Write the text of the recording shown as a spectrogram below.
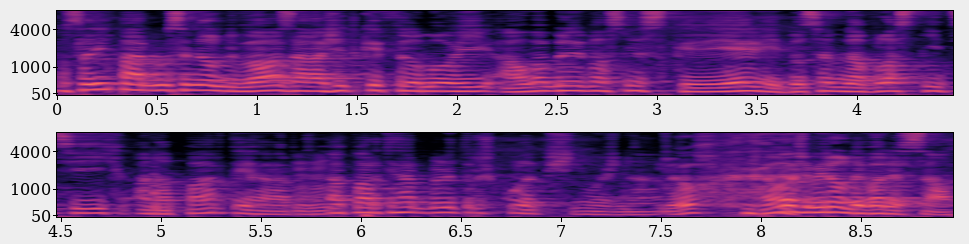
Posledních pár dnů jsem měl dva zážitky filmové a oba byly vlastně skvělý. Byl jsem na Vlastnicích a na Party Hard. Mm-hmm. A Party Hard byly trošku lepší možná. Jo? jo že vyhrál 90%.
